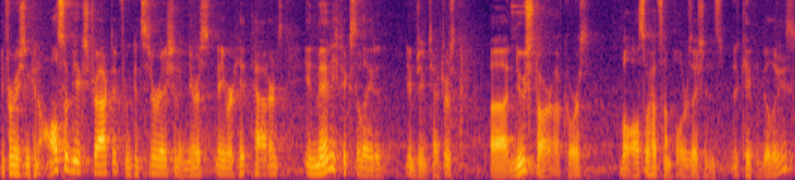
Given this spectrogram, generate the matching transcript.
Information can also be extracted from consideration of nearest neighbor hit patterns in many pixelated imaging detectors. Uh, NuSTAR, of course, will also have some polarization capabilities.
